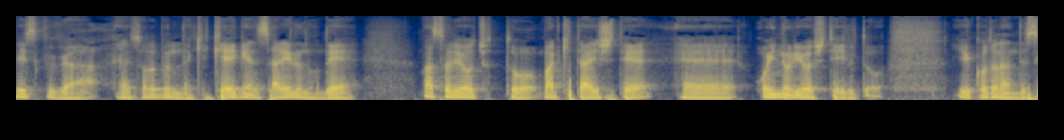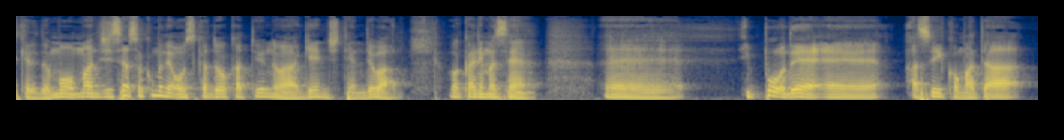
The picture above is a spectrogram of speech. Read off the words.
リスクがその分だけ軽減されるので、まあそれをちょっと、まあ期待して、えー、お祈りをしているということなんですけれども、まあ実際そこまで押すかどうかというのは現時点ではわかりません。えー、一方で、えー、明日以降また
